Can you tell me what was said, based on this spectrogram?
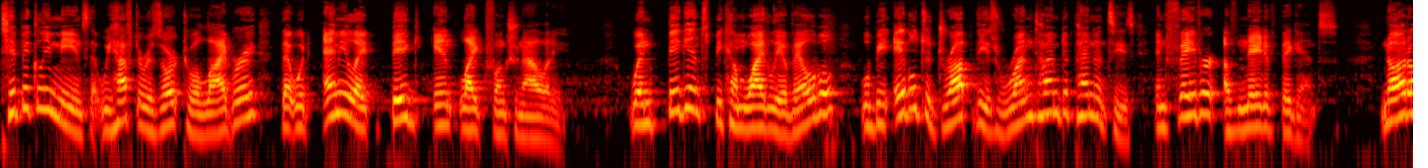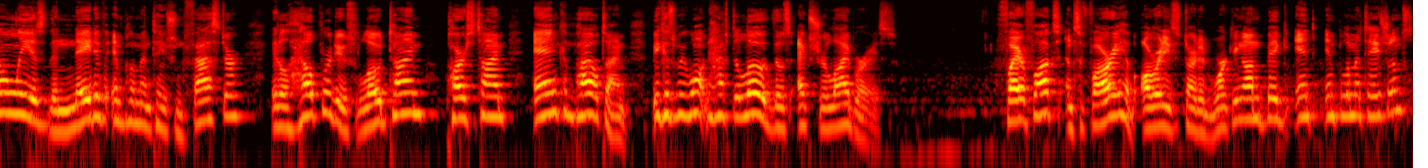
typically means that we have to resort to a library that would emulate big int-like functionality. When BigInts become widely available, we'll be able to drop these runtime dependencies in favor of native BigInts. Not only is the native implementation faster, it'll help reduce load time, parse time, and compile time because we won't have to load those extra libraries. Firefox and Safari have already started working on Big Int implementations,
